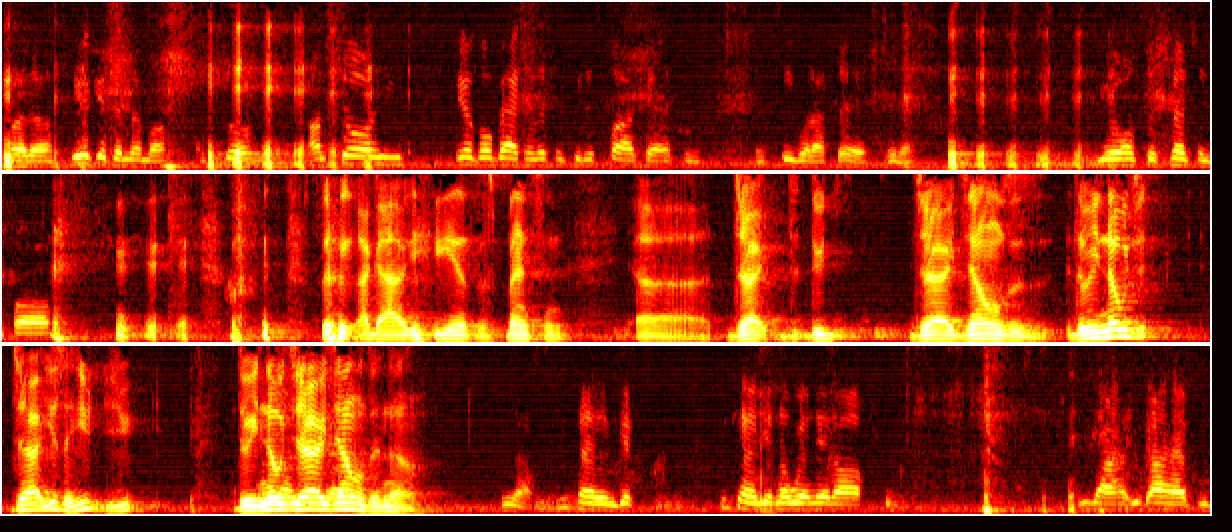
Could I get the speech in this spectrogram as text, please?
but uh, he'll get the memo. I'm sure. I'm sure he he'll go back and listen to this podcast and, and see what I said. You know, you're on suspension, Paul. so I got he in suspension. Uh, Jerry, do, Jerry Jones is. Do we know? Jerry, you said you you do you know Jerry. Jones or no? No, you can't even get you can't get nowhere near the office. you gotta you gotta have some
